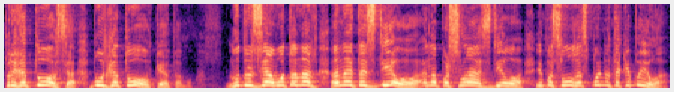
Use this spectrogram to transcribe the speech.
приготовься, будь готов к этому. Ну, друзья, вот она, она это сделала, она пошла, сделала, и по Слову Господню так и было.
